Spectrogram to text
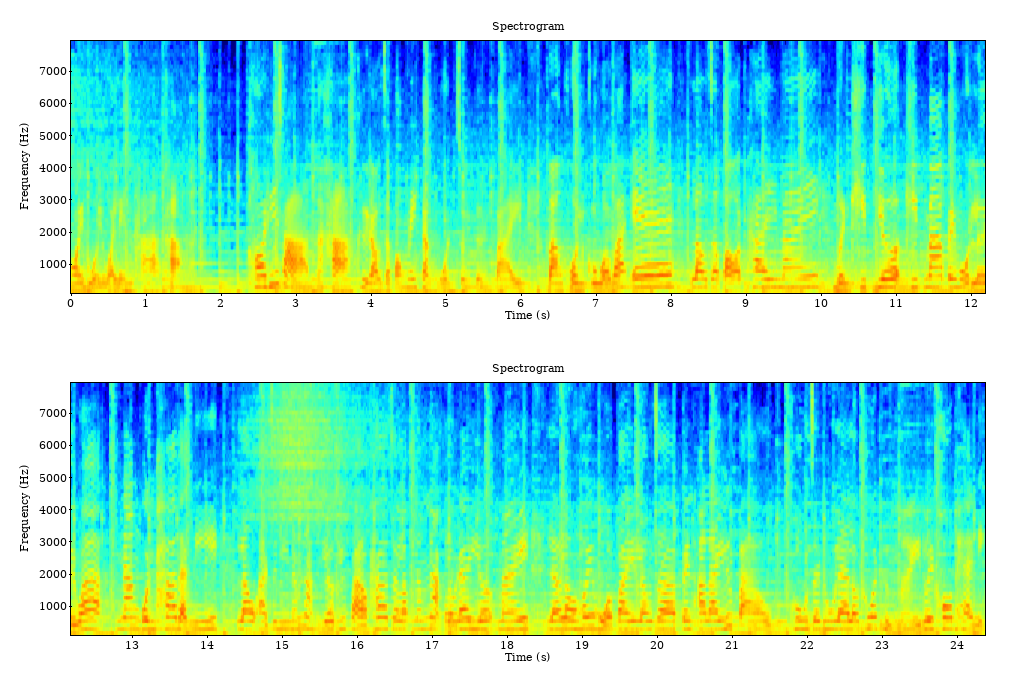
ห้อยหัวหรือว่าเล่นท่าค่ะ ข้อที่ 3 นะคะ คือเราจะต้องไม่กังวลจนเกินไป บางคนกลัวว่า เอ๊เราจะปลอดภัยไหม เหมือนคิดเยอะคิดมากไปหมดเลยว่า นั่งบนผ้าแบบนี้ เราอาจจะมีน้ำหนักเยอะหรือเปล่าผ้าจะรับน้ำหนักเราได้เยอะไหม แล้วเราห้อยหัวไปเราจะเป็นอะไรหรือเปล่า ครูจะดูแลเราทั่วถึงไหมด้วยข้อแพนิค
